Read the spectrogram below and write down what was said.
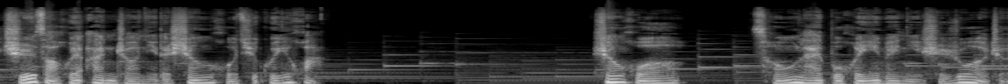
迟早会按照你的生活去规划。生活从来不会因为你是弱者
